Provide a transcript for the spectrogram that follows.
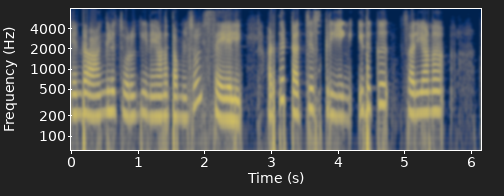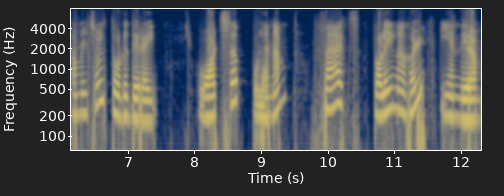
என்ற ஆங்கில சொருக்கு இணையான தமிழ் சொல் செயலி. அடுத்து டச் ஸ்கிரீன் இதுக்கு சரியான தமிழ் சொல் தொடுதிரை. வாட்ஸ்அப் புலனம். ஃபேக்ஸ் தொலைநகல் இயந்திரம்.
